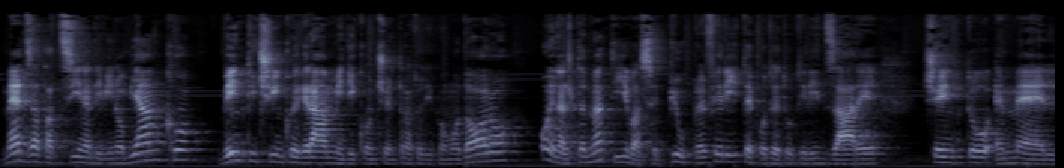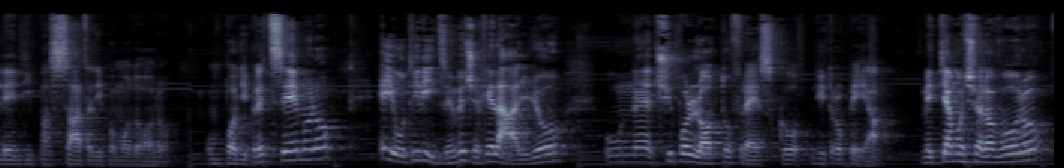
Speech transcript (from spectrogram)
mezza tazzina di vino bianco, 25 g di concentrato di pomodoro o in alternativa, se più preferite, potete utilizzare 100 ml di passata di pomodoro, un po' di prezzemolo e io utilizzo invece che l'aglio un cipollotto fresco di tropea. Mettiamoci a lavoro,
